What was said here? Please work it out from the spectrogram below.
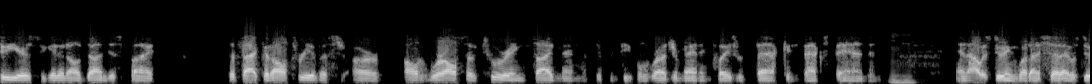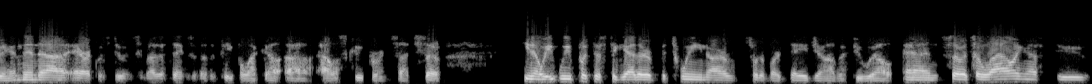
two years to get it all done, just by the fact that all three of us are all, we're also touring sidemen with different people. Roger Manning plays with Beck and Beck's band, and mm-hmm. and I was doing what I said I was doing, and then uh, Eric was doing some other things with other people like uh, uh, Alice Cooper and such. So, you know, we we put this together between our sort of our day job, if you will, and so it's allowing us to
